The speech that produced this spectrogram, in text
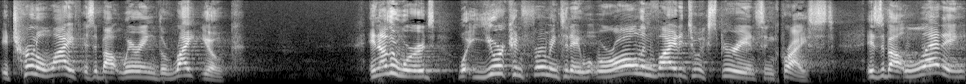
Eternal life is about wearing the right yoke. In other words, what you're confirming today, what we're all invited to experience in Christ, is about letting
